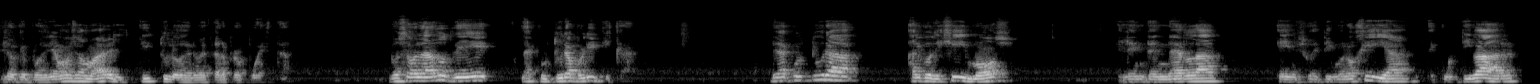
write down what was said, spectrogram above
de lo que podríamos llamar el título de nuestra propuesta. Hemos hablado de la cultura política. De la cultura algo dijimos, el entenderla en su etimología, de cultivar,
